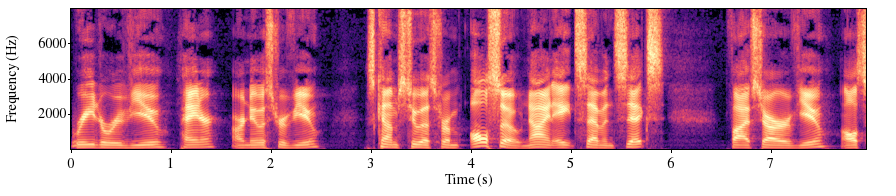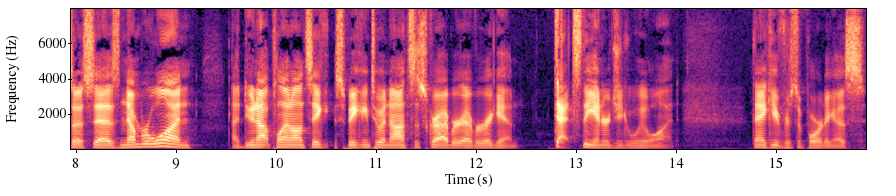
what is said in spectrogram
read a review, Painter, our newest review. This comes to us from also 9876, five star review. Also says, number one, I do not plan on speaking to a non subscriber ever again. That's the energy we want. Thank you for supporting us.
